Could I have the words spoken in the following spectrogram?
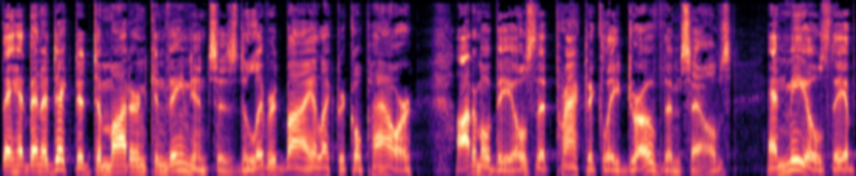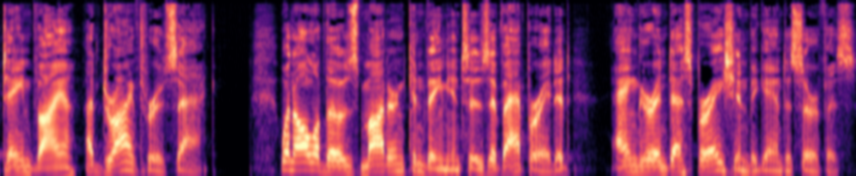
They had been addicted to modern conveniences delivered by electrical power, automobiles that practically drove themselves, and meals they obtained via a drive through sack. When all of those modern conveniences evaporated, anger and desperation began to surface.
